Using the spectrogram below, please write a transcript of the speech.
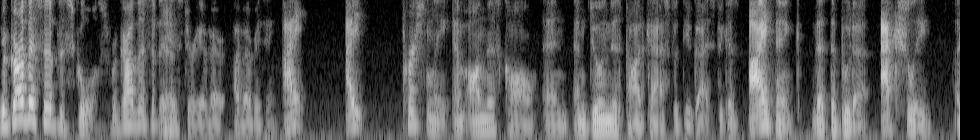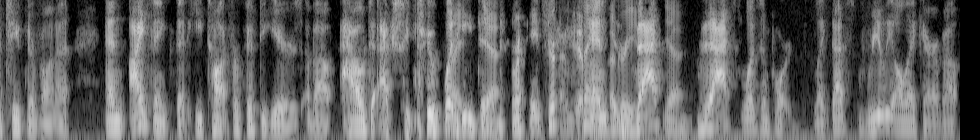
Regardless of the schools, regardless of the Yeah. history of of everything, I I personally am on this call and am doing this podcast with you guys because I think that the Buddha actually achieved nirvana. And I think that he taught for 50 years about how to actually do what Right, he did, yeah. right? Sure. Same. and agreed. that's yeah. that's what's important like that's really all i care about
